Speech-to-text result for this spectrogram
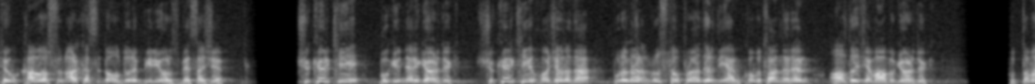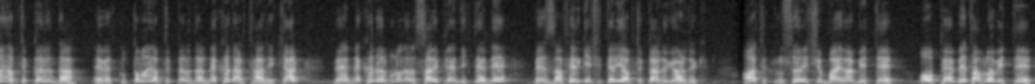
tüm kaosun arkasında olduğunu biliyoruz mesajı. Şükür ki bugünleri gördük. Şükür ki Hocalı'da buralar Rus toprağıdır diyen komutanların aldığı cevabı gördük. Kutlama yaptıklarında, evet kutlama yaptıklarında ne kadar tarihkar ve ne kadar buraları sahiplendiklerini ve zafer geçitleri yaptıklarını gördük. Artık Ruslar için bayram bitti. O pembe tablo bitti.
